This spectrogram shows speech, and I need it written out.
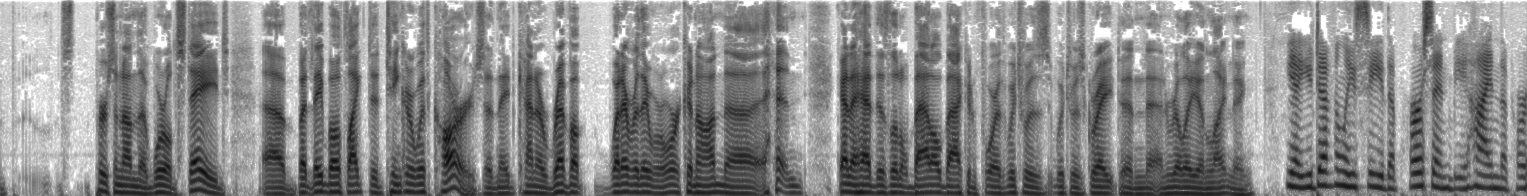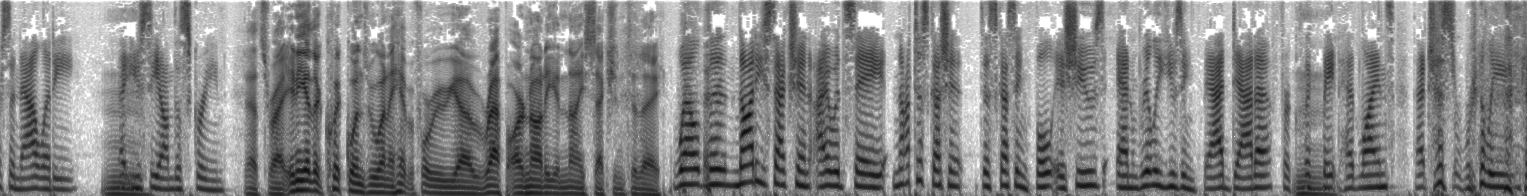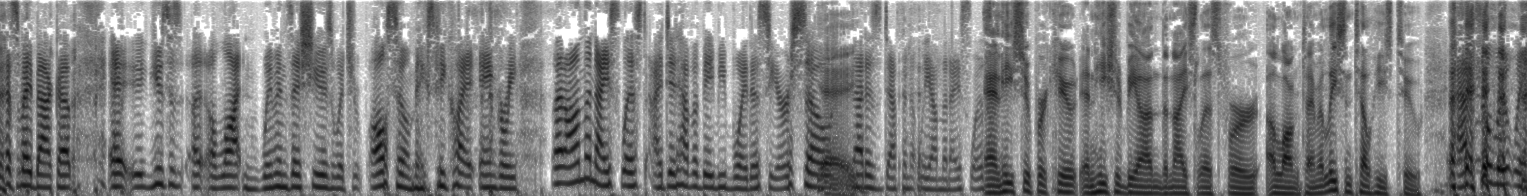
person on the world stage, uh, but they both like to tinker with cars and they'd kind of rev up whatever they were working on uh, and kind of had this little battle back and forth, which was which was great and and really enlightening. Yeah, you definitely see the person behind the personality that Mm. you see on the screen. That's right. Any other quick ones we want to hit before we uh, wrap our naughty and nice section today? Well, the naughty section, I would say not discussion discussing full issues and really using bad data for Mm. clickbait headlines. That just really gets my back up. It, it uses a, a lot in women's issues, which also makes me quite angry. But on the nice list, I did have a baby boy this year, so Yay. that is definitely on the nice list. And he's super cute, and he should be on the nice list for a long time, at least until he's two. Absolutely.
